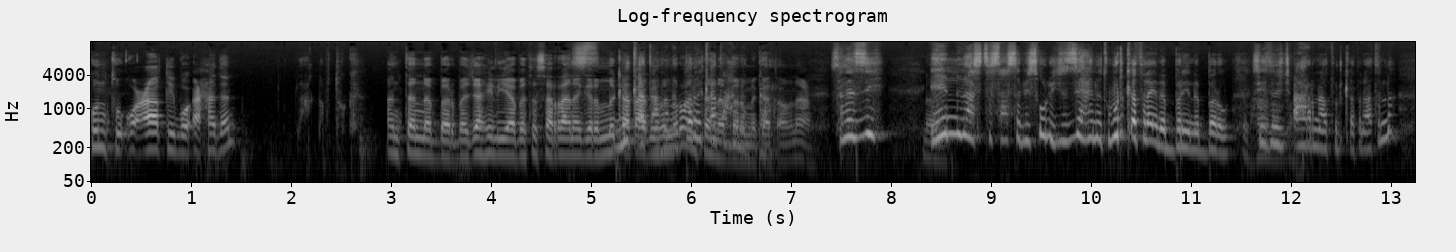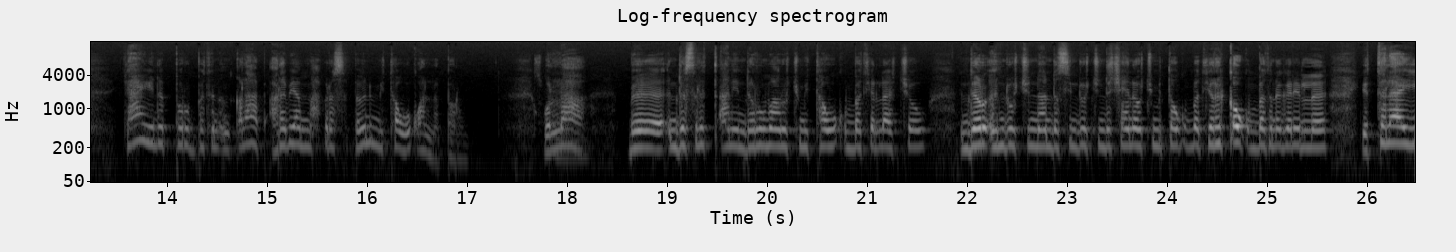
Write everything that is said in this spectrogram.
ኩንቱ ኡዓቂቡ አሐደን አንተን ነበር በጃሂልያ በተሰራ ነገር ምቀጣ ቢሆን ኑሮ አንተን ነበር ምቀጣው። ስለዚህ ይህንን አስተሳሰብ የሰው ልጅ እዚህ አይነት ውድቀት ላይ ነበር የነበረው። ሴት ልጅ አር ናት ውድቀት ናትና ያ የነበሩበትን እንቅላብ አረቢያን ማህበረሰብ በምን የሚታወቁ አልነበሩም። ወላ እንደ ስልጣኔ እንደ ሮማኖች የሚታወቁበት የላቸው እንደ ህንዶችና እንደ ሲንዶች እንደ ቻይናዎች የሚታወቁበት የረቀቁበት ነገር የለ። የተለያየ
